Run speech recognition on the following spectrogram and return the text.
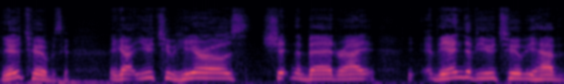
YouTube's you got YouTube heroes shit in the bed, right? At the end of YouTube, you have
